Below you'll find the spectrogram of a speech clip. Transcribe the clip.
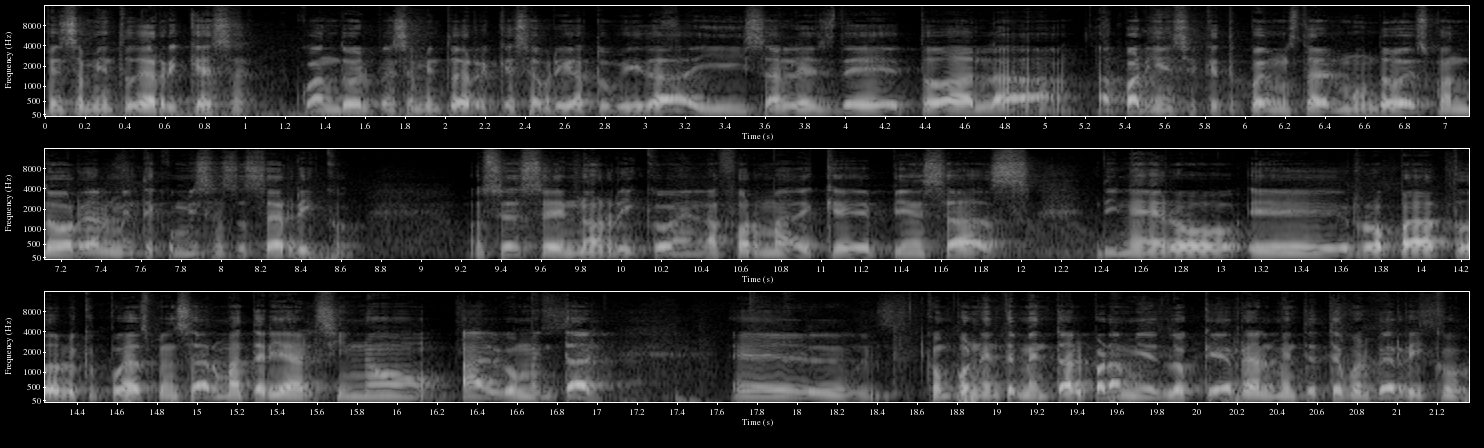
pensamiento de riqueza. Cuando el pensamiento de riqueza abriga tu vida y sales de toda la apariencia que te puede mostrar el mundo, es cuando realmente comienzas a ser rico. O sea, no rico en la forma de que piensas dinero, eh, ropa, todo lo que puedas pensar material, sino algo mental. El componente mental para mí es lo que realmente te vuelve rico.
